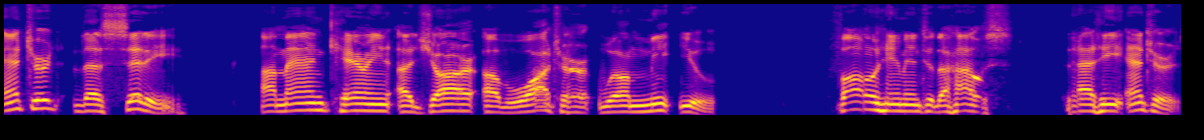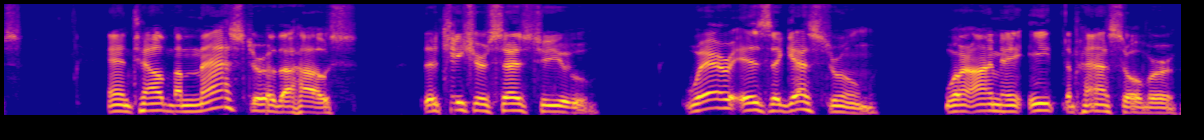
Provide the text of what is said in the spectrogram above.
entered the city, a man carrying a jar of water will meet you. Follow him into the house that he enters, and tell the master of the house, the teacher says to you, Where is the guest room where I may eat the Passover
